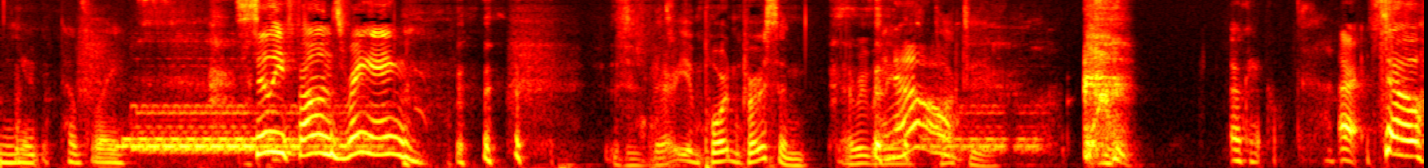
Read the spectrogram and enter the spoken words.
mute. Hopefully, silly phone's ringing. This is a very important person. Everybody wants to talk to you. Okay, cool. All right. So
